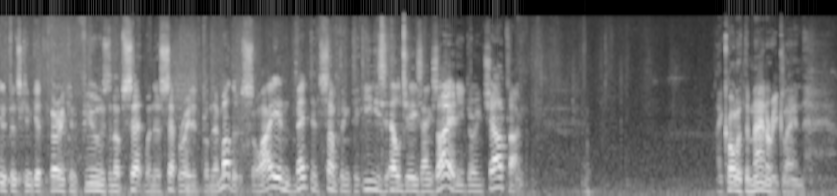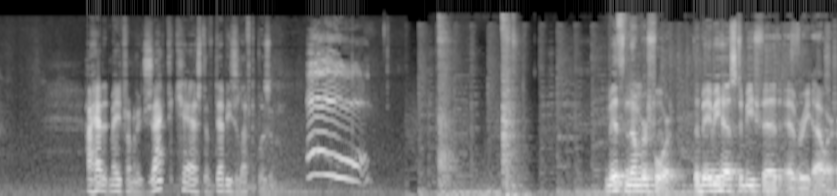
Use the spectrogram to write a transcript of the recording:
infants can get very confused and upset when they're separated from their mothers. So I invented something to ease LJ's anxiety during chow time. I call it the mammary gland. I had it made from an exact cast of Debbie's left bosom. Myth number four the baby has to be fed every hour.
